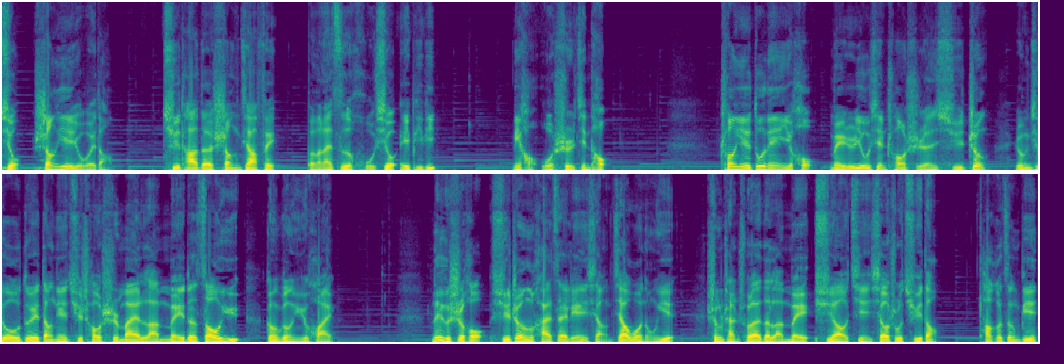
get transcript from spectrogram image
秀商业有味道，去他的上架费。本文来自虎嗅 APP。你好，我是金涛。创业多年以后，每日优先创始人徐正仍旧对当年去超市卖蓝莓的遭遇耿耿于怀。那个时候，徐正还在联想佳沃农业，生产出来的蓝莓需要进销售渠道。他和曾斌，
